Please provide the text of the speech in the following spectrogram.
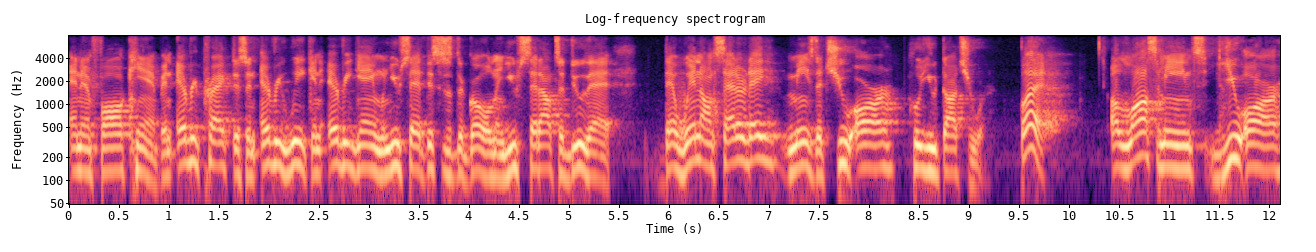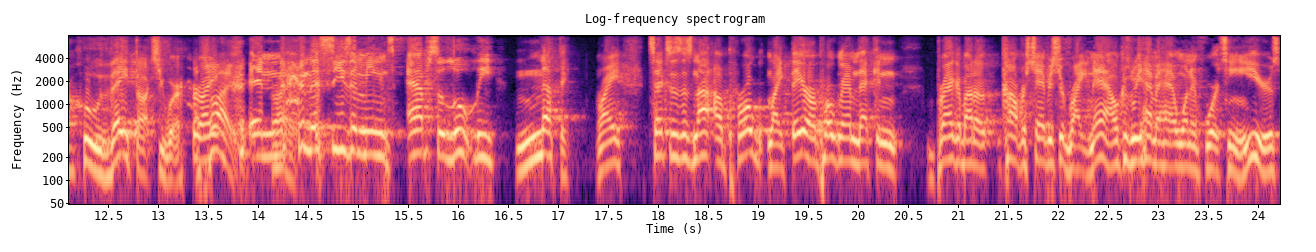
and in fall camp. And every practice and every week and every game, when you said this is the goal and you set out to do that, that win on Saturday means that you are who you thought you were. But a loss means you are who they thought you were, right? right. And, right. and this season means absolutely nothing, right? Texas is not a pro like they are a program that can brag about a conference championship right now because we haven't had one in 14 years.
